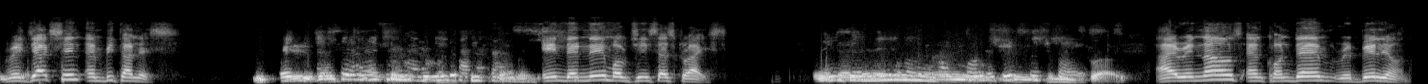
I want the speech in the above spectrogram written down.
Rejection and bitterness. In the name of jesus christ i renounce and condemn rebellion.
